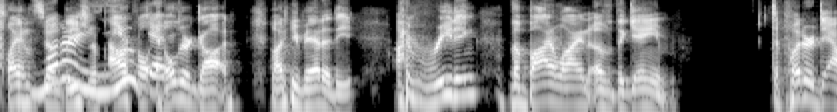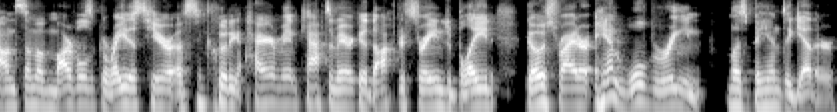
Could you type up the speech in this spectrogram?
plans to What unleash a powerful getting? elder god on humanity. I'm reading the byline of the game. To put her down, some of Marvel's greatest heroes, including Iron Man, Captain America, Doctor Strange, Blade, Ghost Rider, and Wolverine, must band together.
